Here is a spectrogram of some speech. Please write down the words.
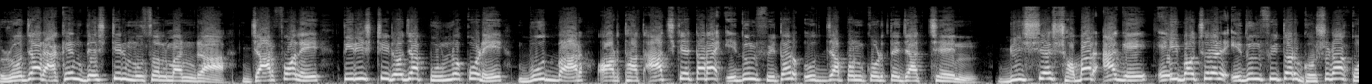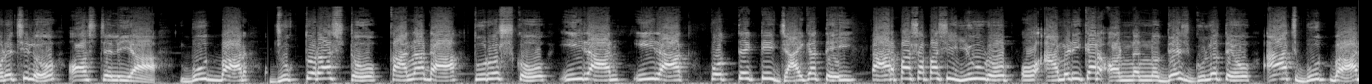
রোজা রাখেন দেশটির মুসলমানরা, যার ফলে তিরিশটি রোজা পূর্ণ করে বুধবার, অর্থাৎ আজকে তারা ঈদুল ফিতর উদযাপন করতে যাচ্ছেন। বিশ্বের সবার আগে এই বছরের ঈদুল ফিতর ঘোষণা করেছিল অস্ট্রেলিয়া। বুধবার যুক্তরাষ্ট্র, কানাডা, তুরস্ক, ইরান, ইরাক প্রত্যেকটি জায়গাতেই, তার পাশাপাশি ইউরোপ ও আমেরিকার অন্যান্য দেশগুলোতেও আজ বুধবার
